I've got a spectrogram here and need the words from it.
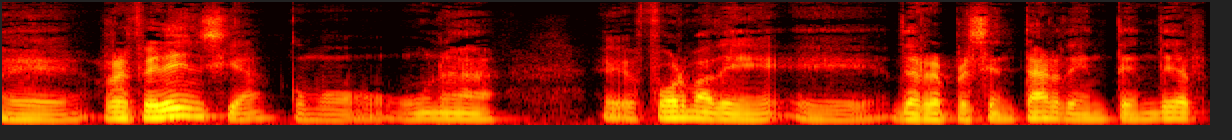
eh, referencia como una eh, forma de, eh, de, representar, de entender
